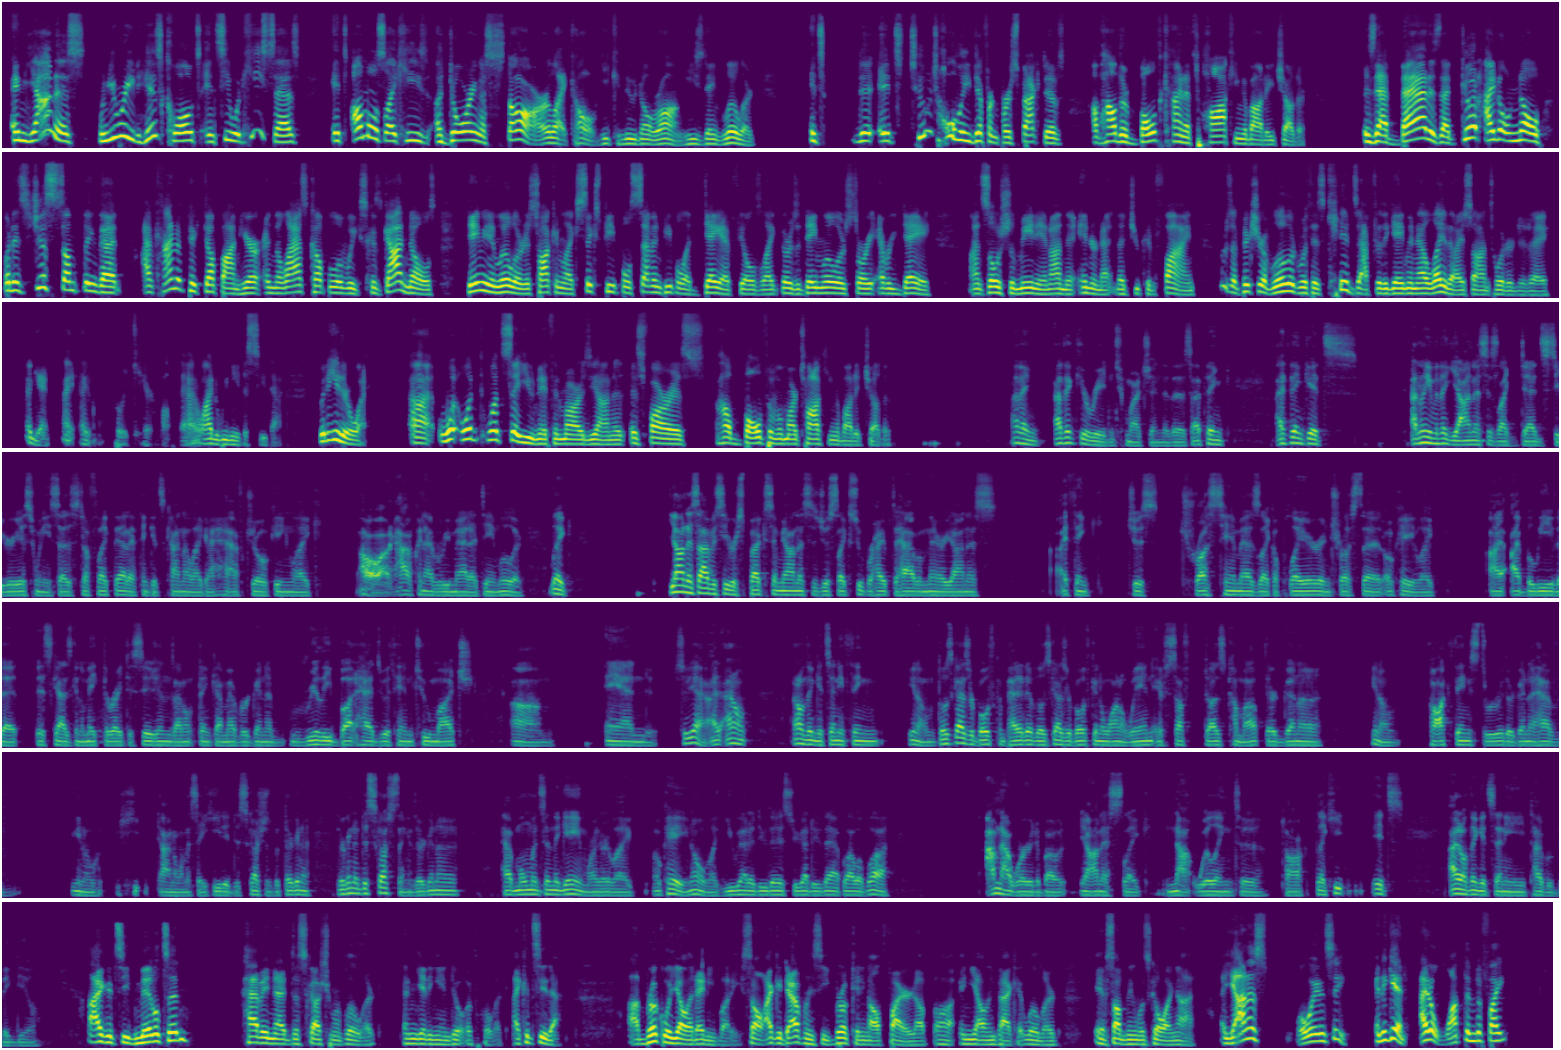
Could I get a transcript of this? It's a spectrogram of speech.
And Giannis, when you read his quotes and see what he says, it's almost like he's adoring a star, like, oh, he can do no wrong. He's named Lillard. It's two totally different perspectives of how they're both kind of talking about each other. Is that bad? Is that good? I don't know, but it's just something that I've kind of picked up on here in the last couple of weeks because God knows Damian Lillard is talking like six people, seven people a day. It feels like there's a Dame Lillard story every day on social media and on the internet that you can find. There was a picture of Lillard with his kids after the game in LA that I saw on Twitter today. Again, I, I don't really care about that. Why do we need to see that? But either way, uh, what what what say you, Nathan Marzion, as far as how both of them are talking about each other? I think I think you're reading too much into this. I think I think it's I don't even think Giannis is like dead serious when he says stuff like that. I think it's kind of like a half joking, like, oh, how can I ever be mad at Dame Lillard? Like Giannis obviously respects him. Giannis is just like super hyped to have him there. Giannis, I think, just trusts him as like a player and trusts that okay, like I, I believe that this guy's gonna make the right decisions. I don't think I'm ever gonna really butt heads with him too much. Um, and so yeah, I, I don't I don't think it's anything. You know, those guys are both competitive. Those guys are both going to want to win. If stuff does come up, they're gonna, you know, talk things through. They're gonna have, you know, he, I don't want to say heated discussions, but they're gonna they're gonna discuss things. They're gonna have moments in the game where they're like, okay, no, like you got to do this, you got to do that, blah blah blah. I'm not worried about Giannis like not willing to talk. Like he, it's, I don't think it's any type of big deal. I could see Middleton having that discussion with Lillard and getting into it with Lillard. I could see that. Uh, Brook will yell at anybody. So I could definitely see Brook getting all fired up uh, and yelling back at Lillard if something was going on. Uh, Giannis, we'll wait and see. And again, I don't want them to fight,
